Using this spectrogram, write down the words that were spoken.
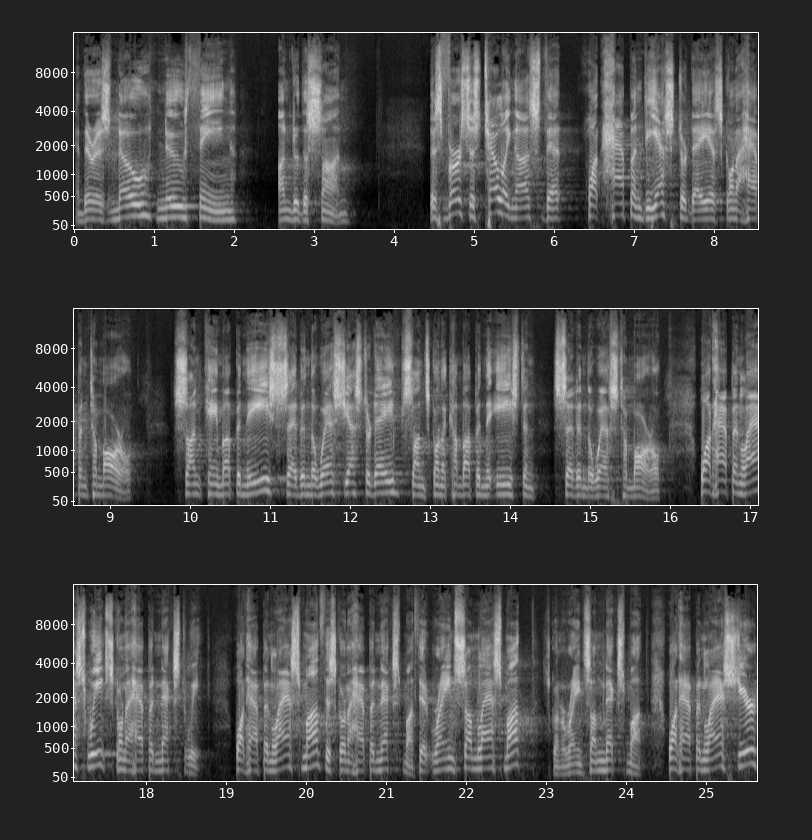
And there is no new thing under the sun. This verse is telling us that what happened yesterday is going to happen tomorrow. Sun came up in the east, set in the west yesterday. Sun's going to come up in the east and set in the west tomorrow. What happened last week is going to happen next week. What happened last month is going to happen next month. It rained some last month, it's going to rain some next month. What happened last year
